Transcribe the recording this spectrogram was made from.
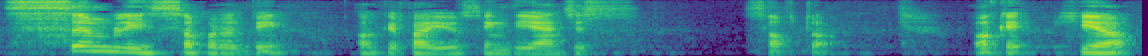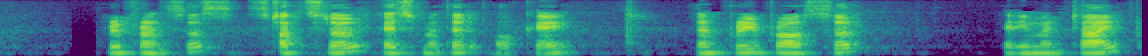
simply supported beam okay by using the ANSYS software. Okay, here preferences structural H method okay then preprocessor element type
